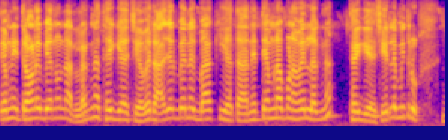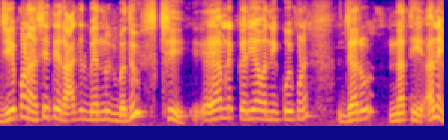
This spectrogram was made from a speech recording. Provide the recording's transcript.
તેમની ત્રણેય બહેનોના લગ્ન થઈ ગયા છે. હવે રાજલબેન જ બાકી હતા અને તેમના પણ હવે લગ્ન થઈ ગયા છે. એટલે મિત્રો જે પણ હશે તે રાજલબેનનું જ બધું છે. એમને કરિયાવરની કોઈ પણ જરૂર નથી. અને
